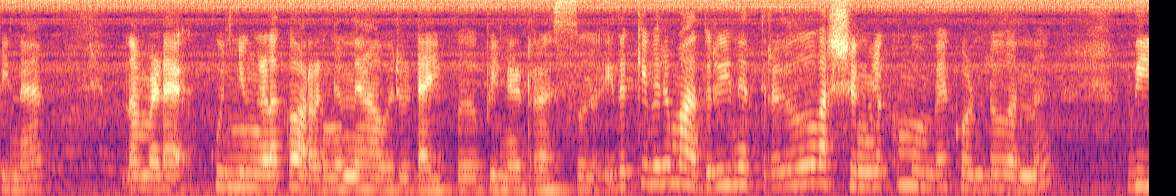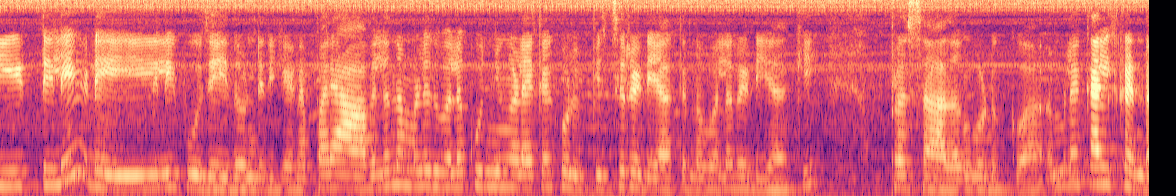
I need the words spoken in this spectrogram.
പിന്നെ നമ്മുടെ കുഞ്ഞുങ്ങളൊക്കെ ഉറങ്ങുന്ന ആ ഒരു ടൈപ്പ് പിന്നെ ഡ്രസ്സ് ഇതൊക്കെ ഇവർ മധുരയിൽ നിന്ന് എത്രയോ വർഷങ്ങൾക്ക് മുമ്പേ കൊണ്ടുവന്ന് വീട്ടിൽ ഡെയിലി പൂജ ചെയ്തുകൊണ്ടിരിക്കുകയാണ്. അപ്പോൾ രാവിലെ നമ്മൾ ഇതുപോലെ കുഞ്ഞുങ്ങളെയൊക്കെ കുളിപ്പിച്ച് റെഡിയാക്കുന്ന പോലെ റെഡിയാക്കി പ്രസാദം കൊടുക്കുക. നമ്മളെ കൽക്കണ്ട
